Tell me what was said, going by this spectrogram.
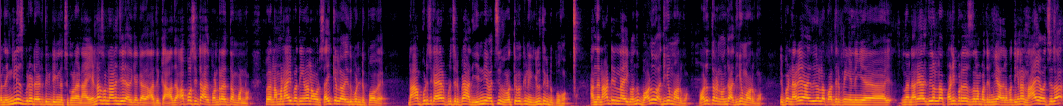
இப்போ இந்த இங்கிலீஷ் பீரியட் எடுத்துக்கிட்டிங்கன்னு வச்சுக்கோங்களேன் நான் என்ன சொன்னாலும் சரி அது கேட்காது. அதுக்கு அது ஆப்போசிட்டாக அது பண்ணுறது தான் பண்ணும். இப்போ நம்ம நாய் பார்த்தீங்கன்னா நான் ஒரு சைக்கிளில் இது பண்ணிட்டு போவேன். நான் பிடிச்சி கயிறை பிடிச்சிருப்பேன் அது எண்ணியை வச்சு வைக்க வைக்க இழுத்துக்கிட்டு போகும். அந்த நாட்டின் நாய்க்கு வந்து வலு அதிகமாக இருக்கும். வலுத்திறன் வந்து அதிகமாக இருக்கும். இப்போ நிறையா இதுகளில் பார்த்துருப்பீங்க நீங்கள் இந்த நிறையா இதுகளில் பனிப்பிரதேசத்தெல்லாம் பார்த்துருப்பீங்க அதில் பார்த்தீங்கன்னா நாயை வச்சு தான்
